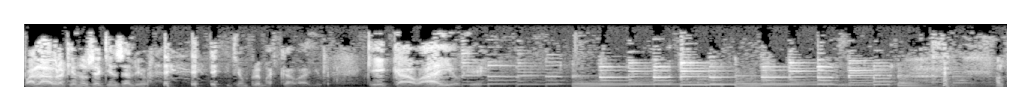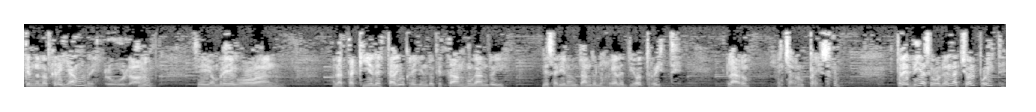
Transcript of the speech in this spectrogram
Palabra que no sé a quién salió. qué hombre más caballo. Qué caballo que. Aunque no lo creía, hombre. ¿Mm? Sí, hombre, llegó al, a la taquilla del estadio creyendo que estaban jugando y le salieron dando los reales de otro, ¿viste? Claro, me echaron preso. Tres días se volvió en la cholpa, ¿viste?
